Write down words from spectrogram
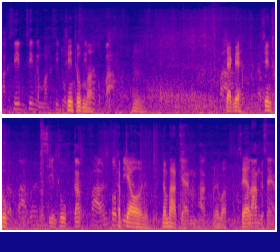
มักซีนซีนกับมักซีนทุบซีนทุบมาซีกับป่าอืมแจกเด้สิ้นทุบำซีนทุบกับป่ามันสดกับดีแก้วนี่น้ำผักแจกน้ำผักได้บ่แซ่บลามกับแสบ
